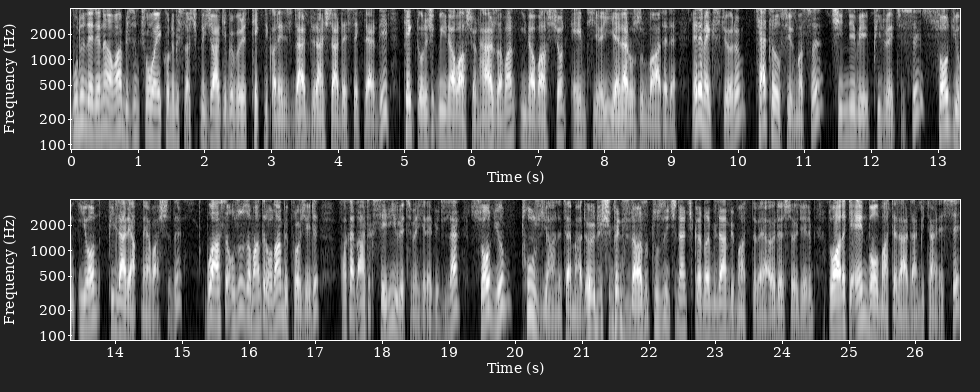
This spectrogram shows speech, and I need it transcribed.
Bunun nedeni ama bizim çoğu ekonomistin açıklayacağı gibi böyle teknik analizler, dirençler, destekler değil. Teknolojik bir inovasyon. Her zaman inovasyon emtiayı yener uzun vadede. Ne demek istiyorum? Kettle firması, Çinli bir pil üreticisi, sodyum iyon piller yapmaya başladı. Bu aslında uzun zamandır olan bir projeydi. Fakat artık seri üretime gelebildiler. Sodyum tuz yani temelde. Öyle düşünmeniz lazım. Tuzu içinden çıkarılabilen bir madde veya öyle söyleyelim. Doğadaki en bol maddelerden bir tanesi.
